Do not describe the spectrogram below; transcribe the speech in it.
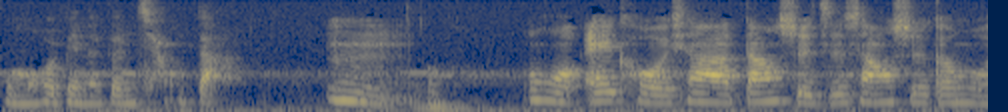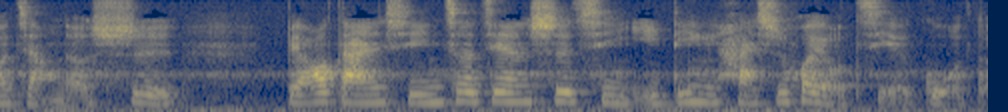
我们会变得更强大。嗯。我 echo 一下，当时智商师跟我讲的是，不要担心这件事情，一定还是会有结果的。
